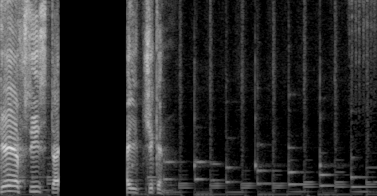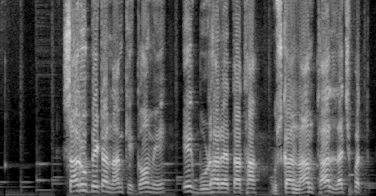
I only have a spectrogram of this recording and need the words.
KFC स्टाइल चिकन सारूपेटा नाम के गाँव में एक बूढ़ा रहता था। उसका नाम था लजपत।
